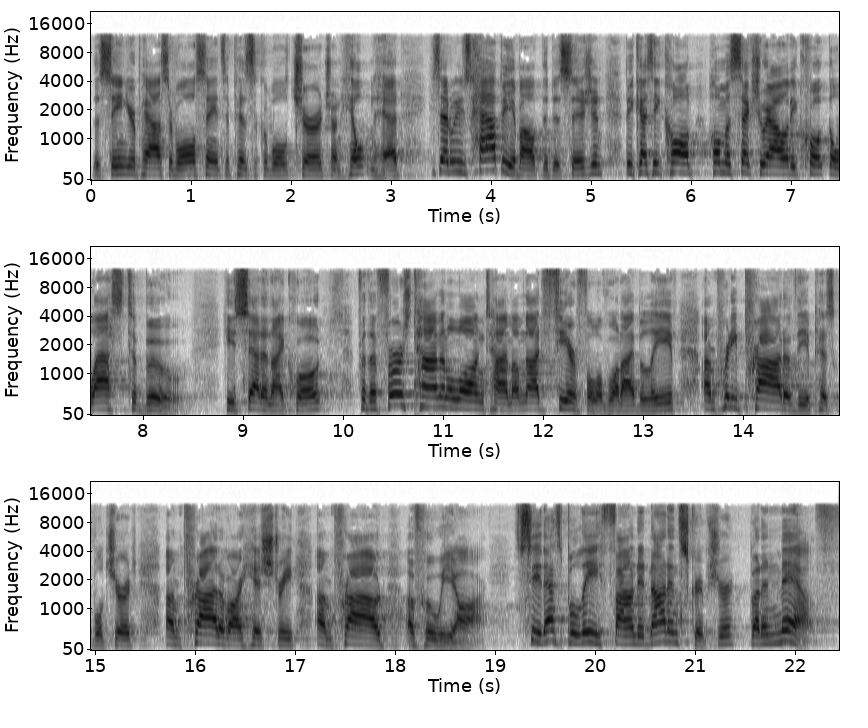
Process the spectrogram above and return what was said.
the senior pastor of All Saints Episcopal Church on Hilton Head, he said he was happy about the decision because he called homosexuality, quote, the last taboo. He said, and I quote, For the first time in a long time, I'm not fearful of what I believe. I'm pretty proud of the Episcopal Church. I'm proud of our history. I'm proud of who we are. See, that's belief founded not in Scripture, but in myth.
